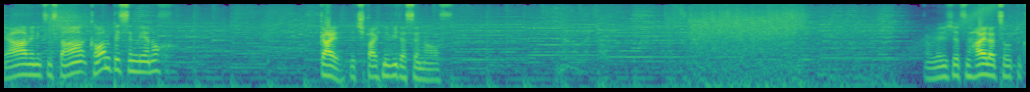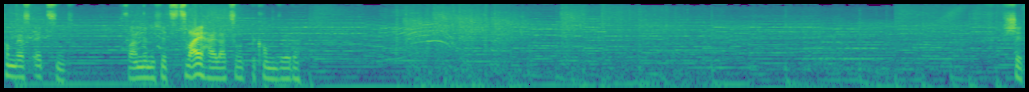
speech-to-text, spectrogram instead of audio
Ja, wenigstens da. Komm, ein bisschen mehr noch. Geil, jetzt spare ich mir wieder Sen auf. Aber wenn ich jetzt einen Heiler zurückbekomme, wäre es ätzend. Vor allem, wenn ich jetzt zwei Heiler zurückbekommen würde. Shit.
